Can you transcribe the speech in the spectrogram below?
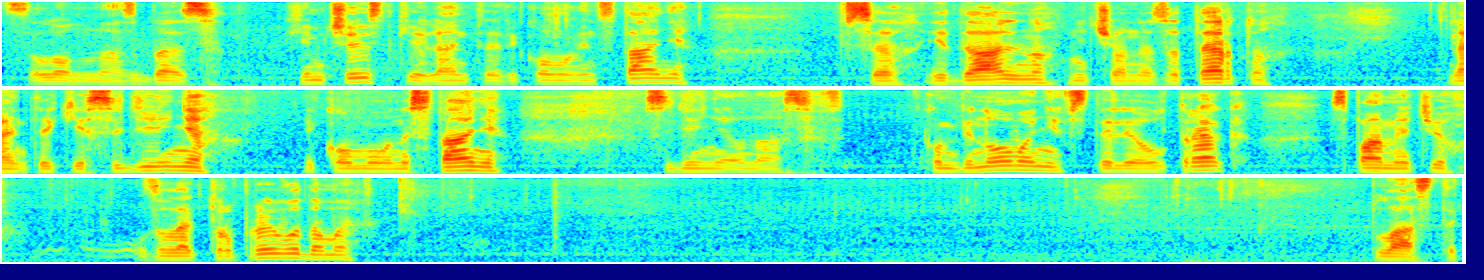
Салон у нас без хімчистки, гляньте в якому він стані. Все ідеально, нічого не затерто. Гляньте, які сидіння, в якому вони стані. Сидіння у нас комбіновані в стилі Alltrack з пам'яттю з електроприводами. Пластик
